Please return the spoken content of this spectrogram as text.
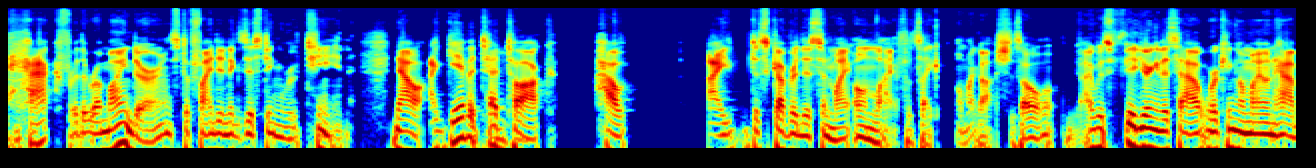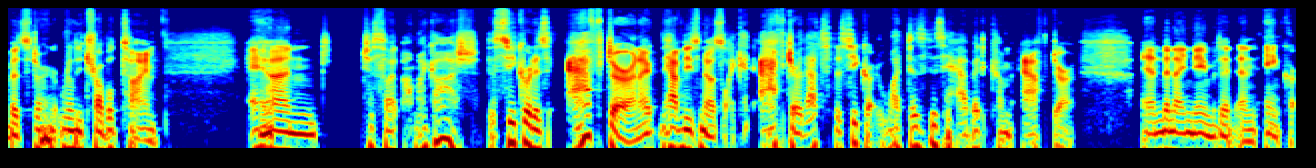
hack for the reminder is to find an existing routine. Now, I gave a TED mm-hmm. talk how I discovered this in my own life. It's like, oh my gosh. So I was figuring this out, working on my own habits during a really troubled time. And just thought, oh my gosh, the secret is after. And I have these notes like, after, that's the secret. What does this habit come after? And then I named it an anchor,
